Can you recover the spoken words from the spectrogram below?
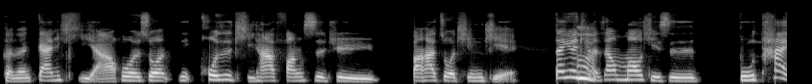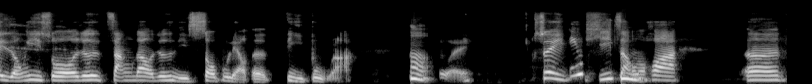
可能干洗啊，或者说你或是其他方式去帮它做清洁。但因为基本上猫其实不太容易说就是脏到就是你受不了的地步啦，嗯，对，所以洗澡的话，嗯、呃，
